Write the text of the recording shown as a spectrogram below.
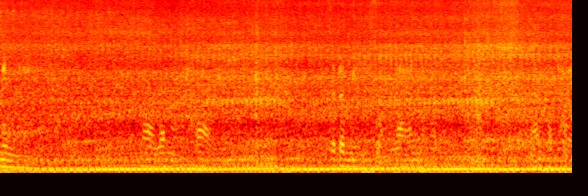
นี่มาหน้าวัดมาท่าก็จะมีสองร้านนะครับร้านผัดไทย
